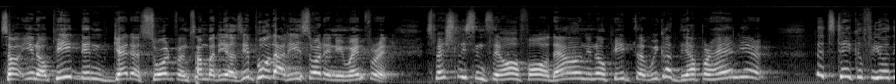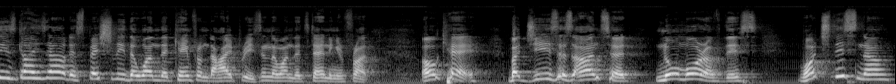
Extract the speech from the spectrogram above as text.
So, you know, Pete didn't get a sword from somebody else. He pulled out his sword and he went for it. Especially since they all fall down, you know, Pete said, We got the upper hand here. Let's take a few of these guys out, especially the one that came from the high priest and the one that's standing in front. Okay. But Jesus answered, No more of this. Watch this now.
